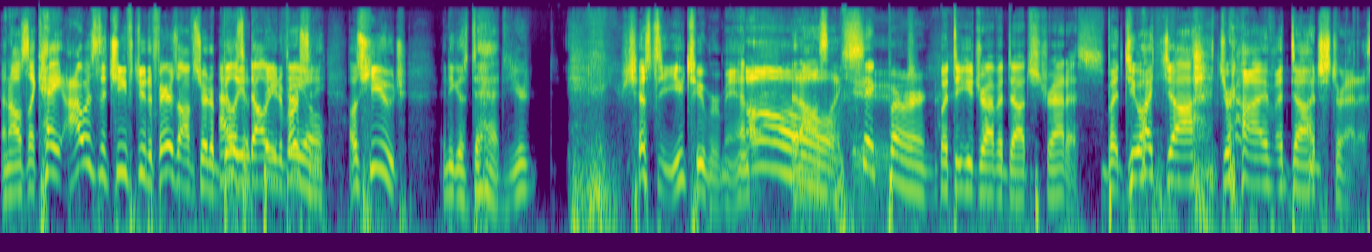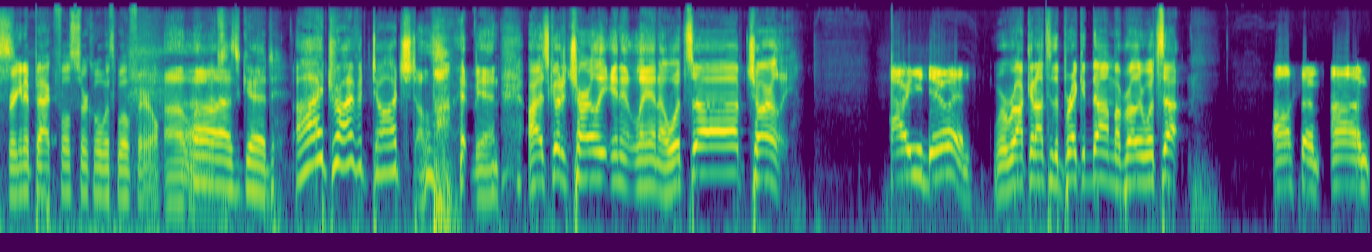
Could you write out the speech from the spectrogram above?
And I was like, hey, I was the chief student affairs officer at a billion dollar university. deal. I was huge. And he goes, Dad, you're. You're just a YouTuber, man. Oh, and I was like, sick "Dude." burn. But do you drive a Dodge Stratus? But do I jo- drive a Dodge Stratus? Bringing it back full circle with Will Ferrell. I love Oh, it. that's good. I drive a Dodge. I love it, man. All right, let's go to Charlie in Atlanta. What's up, Charlie? How are you doing? We're rocking on to the break of dawn, my brother. What's up? Awesome. Um,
